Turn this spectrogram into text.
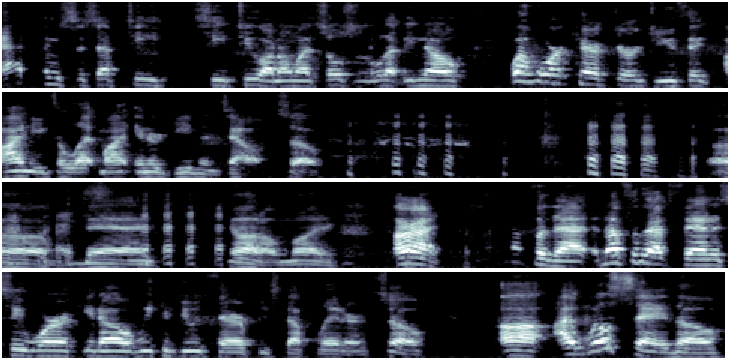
at FTC2 on all my socials and let me know what horror character do you think I need to let my inner demons out. So, oh nice. man, God Almighty! All right, enough of that. Enough of that fantasy work. You know, we could do therapy stuff later. So, uh, I will say though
